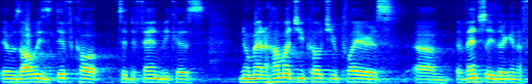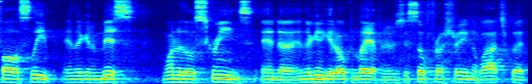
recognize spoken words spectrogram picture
it was always difficult to defend because no matter how much you coach your players, um, eventually they're going to fall asleep and they're going to miss one of those screens and uh, and they're going to get an open layup, and it was just so frustrating to watch, but.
